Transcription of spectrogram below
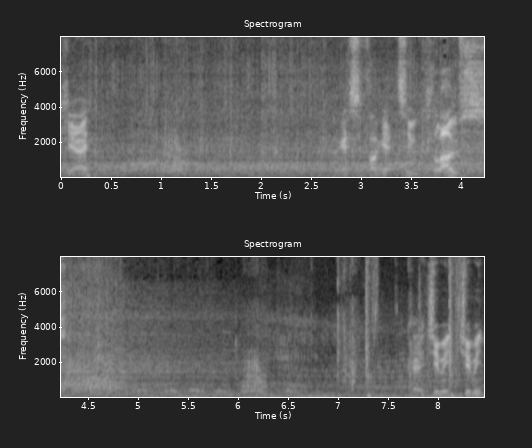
Okay. I guess if I get too close... Okay, Jimmy, Jimmy.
